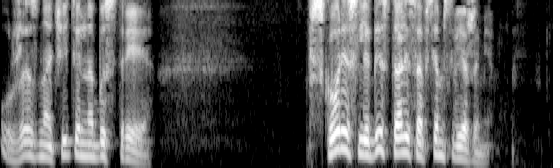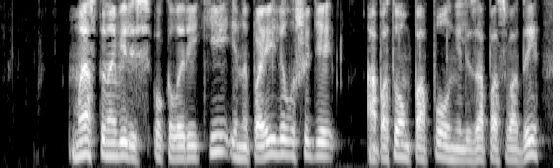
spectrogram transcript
уже значительно быстрее. Вскоре следы стали совсем свежими. Мы остановились около реки и напоили лошадей, а потом пополнили запас воды —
